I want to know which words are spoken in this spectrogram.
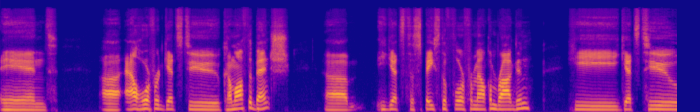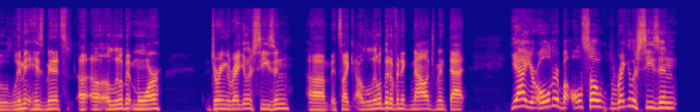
and uh, Al Horford gets to come off the bench. Um, he gets to space the floor for Malcolm Brogdon. He gets to limit his minutes a, a, a little bit more during the regular season. Um, it's like a little bit of an acknowledgement that yeah, you're older, but also the regular season,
